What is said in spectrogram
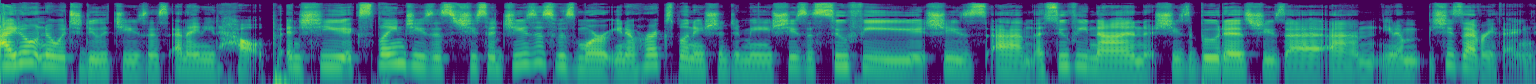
I don't know what to do with Jesus and I need help. And she explained Jesus. She said Jesus was more, you know, her explanation to me. She's a Sufi. She's um, a Sufi nun. She's a Buddhist. She's a, um, you know, she's everything.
